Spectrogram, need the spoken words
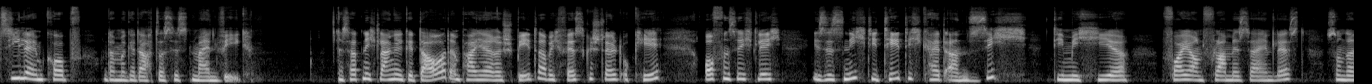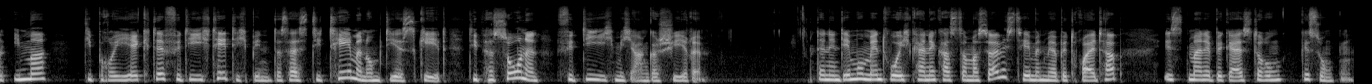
Ziele im Kopf und habe mir gedacht, das ist mein Weg. Es hat nicht lange gedauert, ein paar Jahre später habe ich festgestellt, okay, offensichtlich ist es nicht die Tätigkeit an sich, die mich hier Feuer und Flamme sein lässt, sondern immer die Projekte, für die ich tätig bin. Das heißt, die Themen, um die es geht, die Personen, für die ich mich engagiere. Denn in dem Moment, wo ich keine Customer Service Themen mehr betreut habe, ist meine Begeisterung gesunken.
